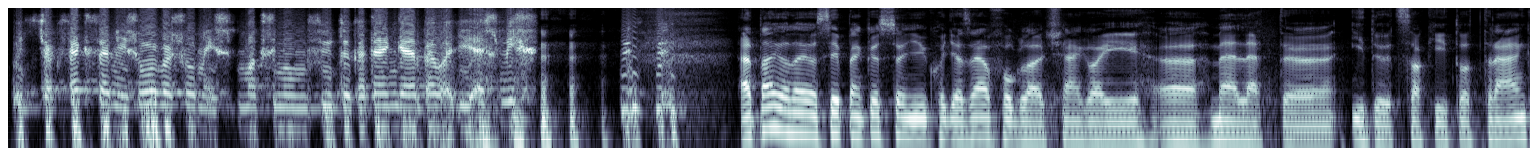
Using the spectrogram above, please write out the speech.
hogy csak fekszem és olvasom, és maximum fűtök a tengerbe, vagy ilyesmi. Hát nagyon-nagyon szépen köszönjük, hogy az elfoglaltságai mellett időt szakított ránk.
